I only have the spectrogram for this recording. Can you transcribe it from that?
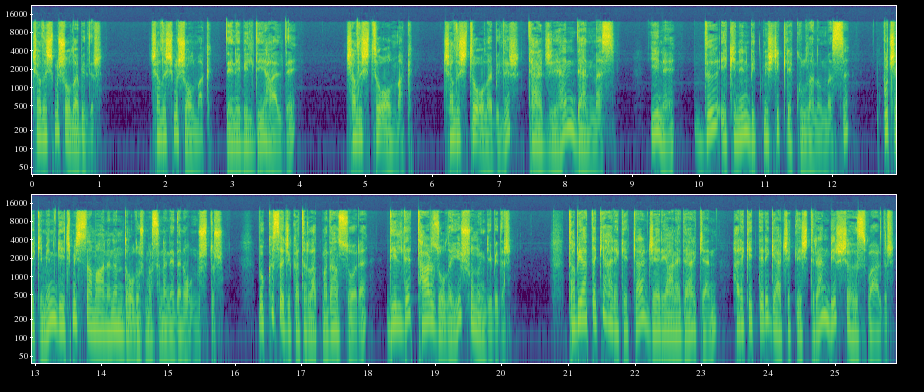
çalışmış olabilir, çalışmış olmak denebildiği halde, çalıştı olmak, çalıştı olabilir tercihen denmez. Yine d ekinin bitmişlikle kullanılması, bu çekimin geçmiş zamanının da oluşmasına neden olmuştur. Bu kısacık hatırlatmadan sonra dilde tarz olayı şunun gibidir. Tabiattaki hareketler cereyan ederken hareketleri gerçekleştiren bir şahıs vardır.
